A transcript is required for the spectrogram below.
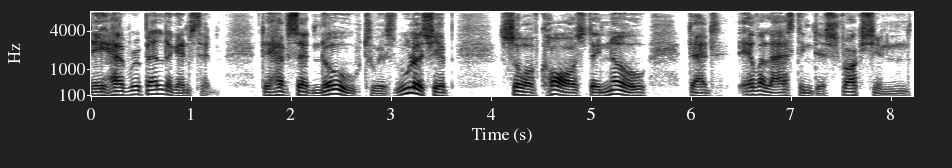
They have rebelled against him. They have said no to his rulership, so of course they know that everlasting destruction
